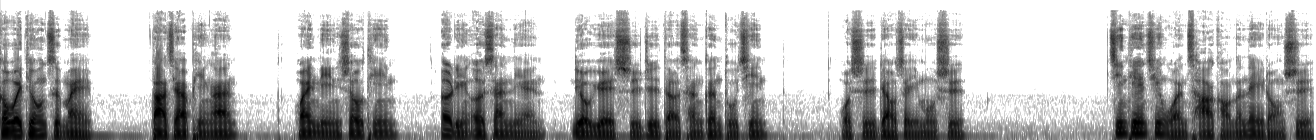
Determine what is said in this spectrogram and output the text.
各位弟兄姊妹，大家平安！欢迎您收听二零二三年六月十日的晨更读经。我是廖哲一牧师。今天经文查考的内容是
